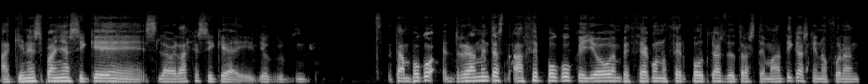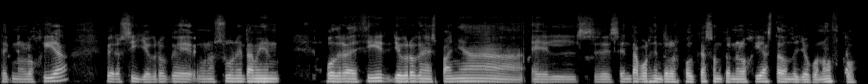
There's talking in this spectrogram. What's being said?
Aquí en España sí que, la verdad es que sí que hay. Yo tampoco, realmente hace poco que yo empecé a conocer podcasts de otras temáticas que no fueran tecnología, pero sí, yo creo que, bueno, Sune también podrá decir, yo creo que en España el 60% de los podcasts son tecnología hasta donde yo conozco.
